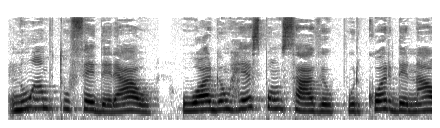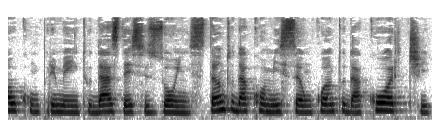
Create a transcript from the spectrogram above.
No âmbito federal, o órgão responsável por coordenar o cumprimento das decisões, tanto da comissão quanto da corte,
